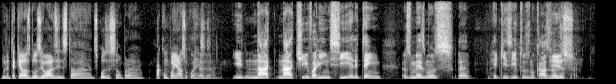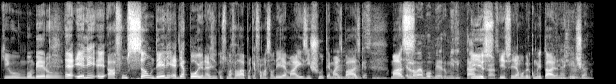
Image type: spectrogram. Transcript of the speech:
durante aquelas 12 horas ele está à disposição para acompanhar as ocorrências. Uhum. Né? E na, na ativa ali em si, ele tem os mesmos é, requisitos, no caso, Isso. As, que o bombeiro. É, ele. É, a função dele é de apoio, né? A gente costuma falar, porque a formação dele é mais enxuta, é mais uhum, básica. Sim. Mas. Ele não é um bombeiro militar. Isso, caso, né? isso, ele é um bombeiro comunitário, Entendi, né? Que a gente chama.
